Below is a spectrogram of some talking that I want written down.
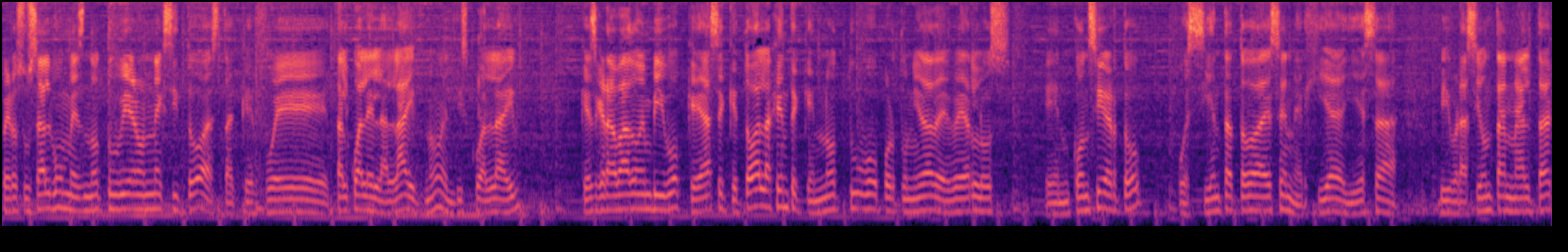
pero sus álbumes no tuvieron éxito hasta que fue tal cual el Alive, ¿no? El disco Alive, que es grabado en vivo, que hace que toda la gente que no tuvo oportunidad de verlos en concierto, pues sienta toda esa energía y esa vibración tan alta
